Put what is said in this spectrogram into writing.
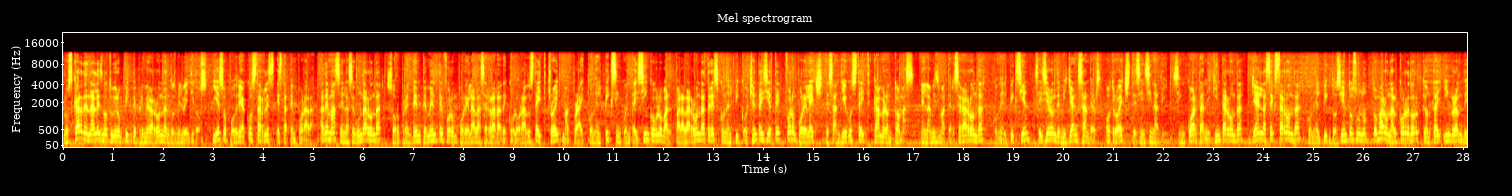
Los Cardenales no tuvieron pick de primera ronda en 2022 y eso podría costarles esta temporada. Además, en la segunda ronda, sorprendentemente fueron por el ala cerrada de Colorado State, Trey McBride, con el pick 55 global. Para la ronda 3, con el pick 87, fueron por el Edge de San Diego State, Cameron Thomas. En la misma tercera ronda, con el pick 100, se hicieron de Millán Sanders, otro Edge de Cincinnati. Sin cuarta ni quinta ronda, ya en la sexta ronda, con el pick 201, tomaron al corredor Keontae Ingram de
